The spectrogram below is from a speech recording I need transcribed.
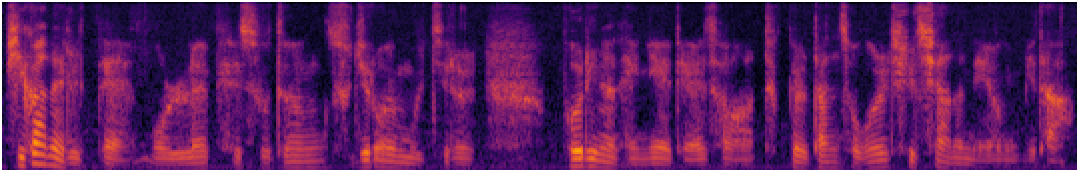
비가 내릴 때 몰래 폐수 등 수질 오염 물질을 버리는 행위에 대해서 특별 단속을 실시하는 내용입니다.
